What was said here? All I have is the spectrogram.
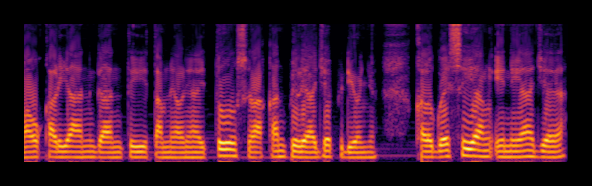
mau kalian ganti thumbnailnya itu silahkan pilih aja videonya. Kalau gue sih yang ini aja ya.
